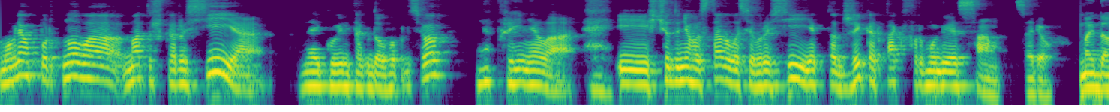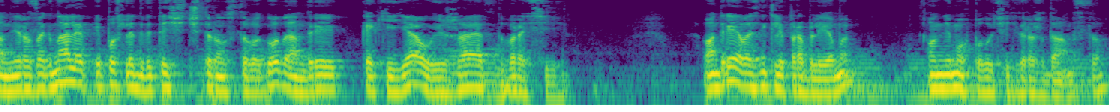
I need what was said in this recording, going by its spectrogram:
мовляв, Портнова матушка Росія, на яку він так довго працював, не прийняла. І що до нього ставилося в Росії як таджика, так формулює сам царьов. Майдан не разогнали, и после 2014 года Андрей, как и я, уезжает в Россию. У Андрея возникли проблемы, он не мог получить гражданство,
